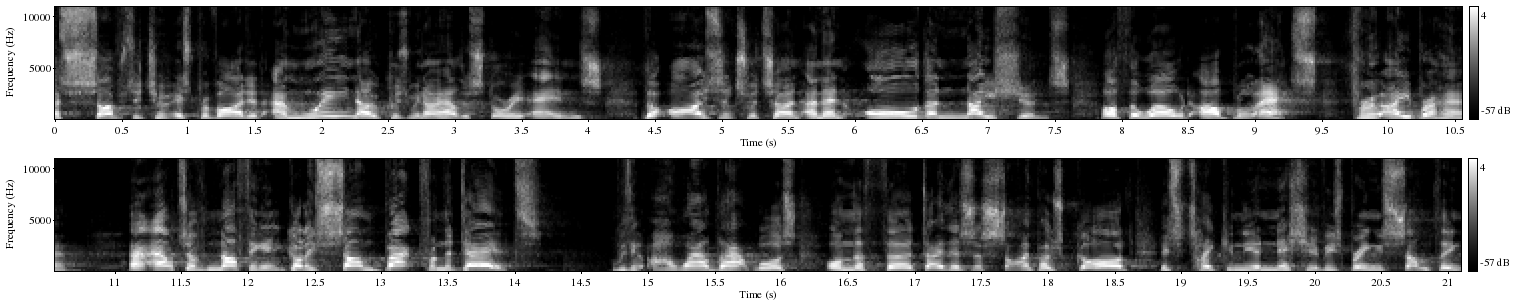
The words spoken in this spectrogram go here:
a substitute is provided, and we know, because we know how the story ends, that Isaac's return, and then all the nations of the world are blessed through Abraham. Out of nothing, he got his son back from the dead. We think, oh, wow, that was on the third day. There's a signpost. God is taking the initiative. He's bringing something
